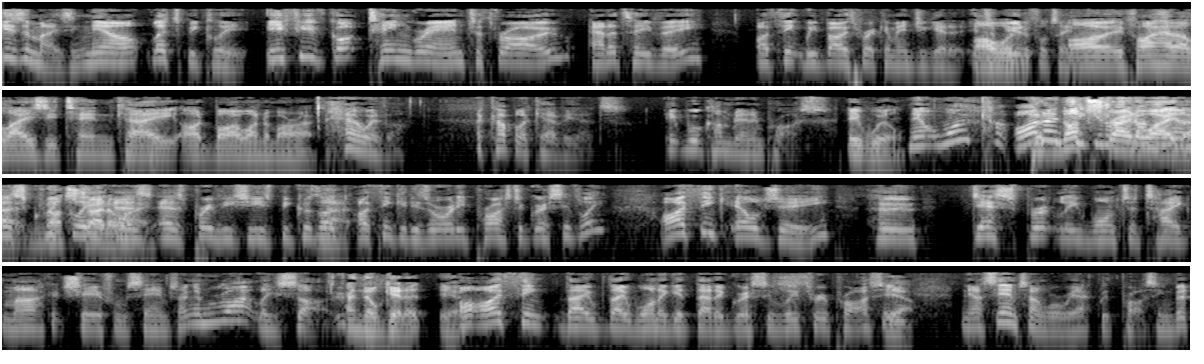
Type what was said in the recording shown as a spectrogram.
is amazing. Now, let's be clear: if you've got ten grand to throw at a TV, I think we both recommend you get it. It's I a would- beautiful. I- if I had a lazy 10k, I'd buy one tomorrow. However, a couple of caveats: it will come down in price. It will. Now, it won't come, But I don't not think it'll come away, down though. as quickly as, as previous years because No. I, I think it is already priced aggressively. I think LG, who desperately want to take market share from Samsung, and rightly so, and they'll get it. Yeah. I think they, they want to get that aggressively through pricing. Yeah. Now, Samsung will react with pricing, but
